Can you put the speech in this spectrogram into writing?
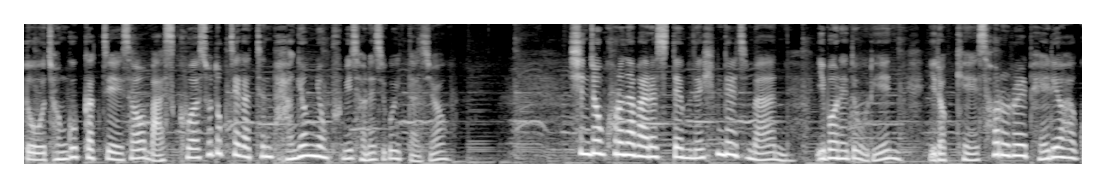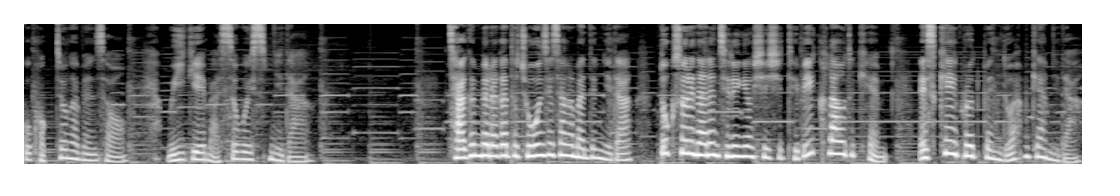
또 전국 각지에서 마스크와 소독제 같은 방역용품이 전해지고 있다죠. 신종 코로나 바이러스 때문에 힘들지만 이번에도 우린 이렇게 서로를 배려하고 걱정하면서 위기에 맞서고 있습니다. 작은 변화가 더 좋은 세상을 만듭니다. 똑소리 나는 지능형 CCTV 클라우드캠, SK 브로드밴드와 함께합니다.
